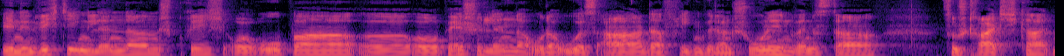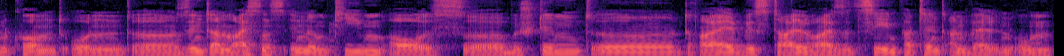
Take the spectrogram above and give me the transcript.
in den wichtigen Ländern, sprich Europa, äh, europäische Länder oder USA, da fliegen wir dann schon hin, wenn es da zu Streitigkeiten kommt und äh, sind dann meistens in einem Team aus äh, bestimmt äh, drei bis teilweise zehn Patentanwälten, um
